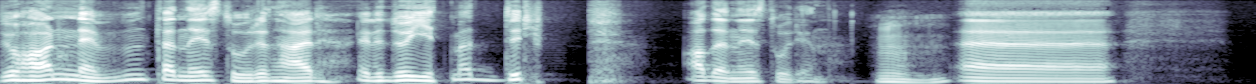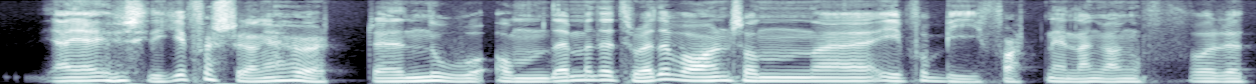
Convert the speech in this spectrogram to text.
du har nevnt denne historien her. Eller du har gitt meg drypp av denne historien. Mm. Uh, ja, jeg husker ikke første gang jeg hørte noe om det, men det tror jeg det var en sånn uh, i forbifarten en eller annen gang for et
